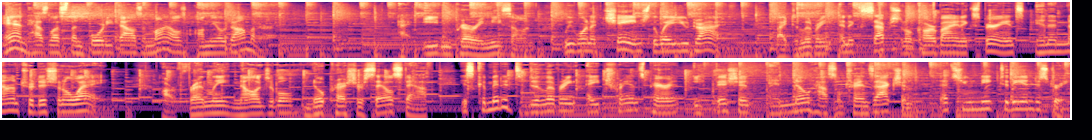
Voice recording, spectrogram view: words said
and has less than 40,000 miles on the odometer. Eden Prairie Nissan, we want to change the way you drive by delivering an exceptional car buying experience in a non traditional way. Our friendly, knowledgeable, no pressure sales staff is committed to delivering a transparent, efficient, and no hassle transaction that's unique to the industry.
